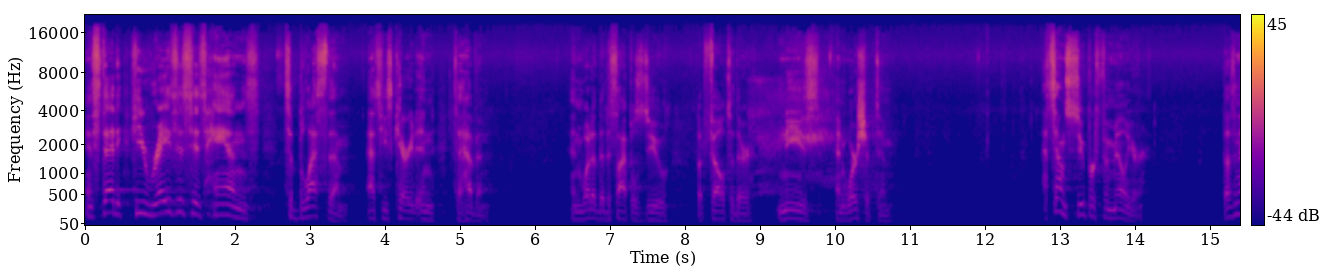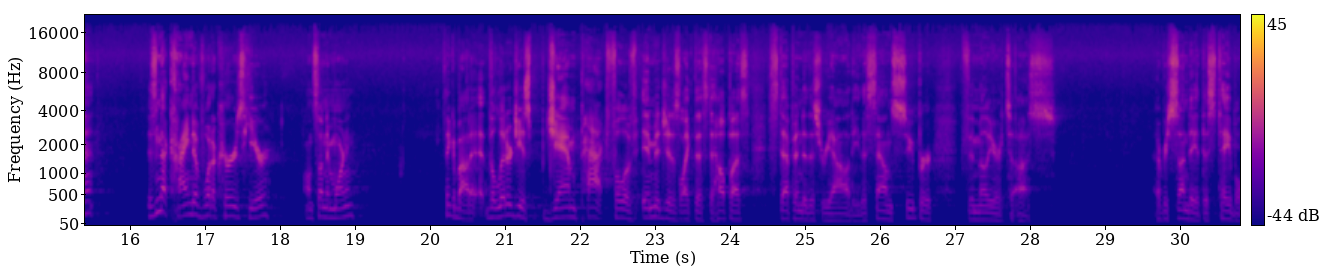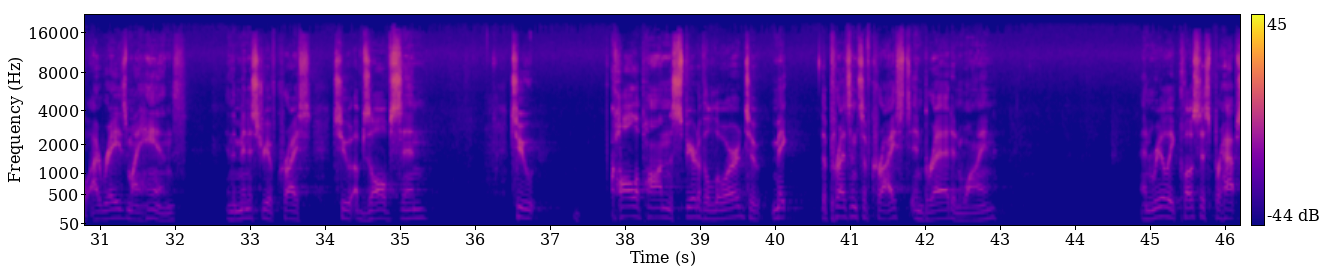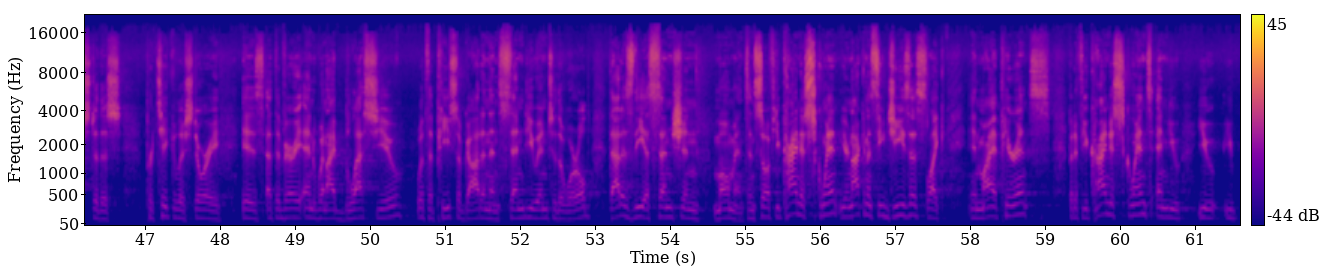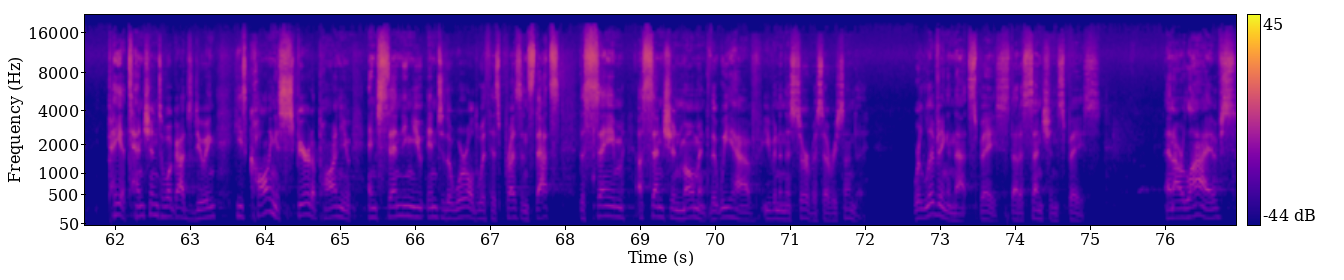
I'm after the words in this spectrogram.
Instead, he raises his hands to bless them as he's carried into heaven. And what did the disciples do but fell to their knees and worshiped him? That sounds super familiar, doesn't it? Isn't that kind of what occurs here on Sunday morning? Think about it. The liturgy is jam packed full of images like this to help us step into this reality. This sounds super familiar to us. Every Sunday at this table, I raise my hands in the ministry of Christ to absolve sin, to call upon the Spirit of the Lord to make the presence of Christ in bread and wine. And really, closest perhaps to this particular story is at the very end when I bless you with the peace of God and then send you into the world. That is the ascension moment. And so if you kind of squint, you're not going to see Jesus like in my appearance, but if you kind of squint and you you you pay attention to what God's doing, He's calling His Spirit upon you and sending you into the world with His presence. That's the same ascension moment that we have even in this service every Sunday. We're living in that space, that ascension space. And our lives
